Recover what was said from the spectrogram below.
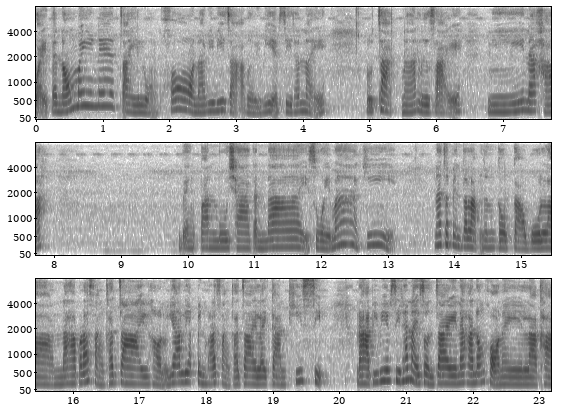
วยๆ แต่น้องไม่แน่ใจหลวงพ่อนะพี่พี่ๆจ๋าเผื่อพี่พี่เอฟซีท่านไหน รู้จักนะหรือสายนี้นะคะ แบ่งปันบูชากันได้สวยมากพี่ น่าจะเป็นตลับเงินเก่าๆโบราณนะคะ พระสังฆจายขออนุญาตเรียกเป็นพระสังฆจายรายการที่ 10นะคะพี่พีเอฟซีท่านไหนสนใจนะคะ น้องขอในราคา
